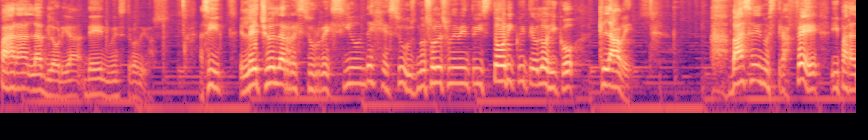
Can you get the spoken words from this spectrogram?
para la gloria de nuestro Dios. Así, el hecho de la resurrección de Jesús no solo es un evento histórico y teológico clave, base de nuestra fe y, para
